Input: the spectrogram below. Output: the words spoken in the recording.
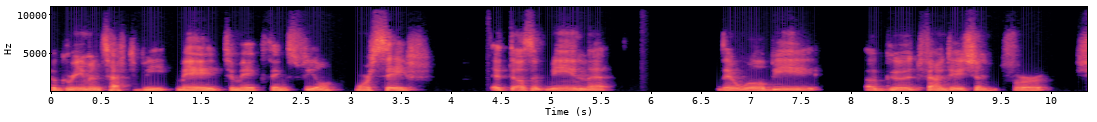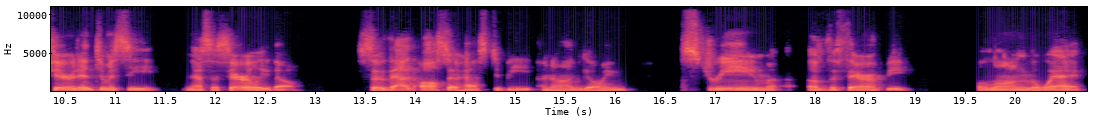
agreements have to be made to make things feel more safe it doesn't mean that there will be a good foundation for shared intimacy necessarily, though. So that also has to be an ongoing stream of the therapy along the way.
